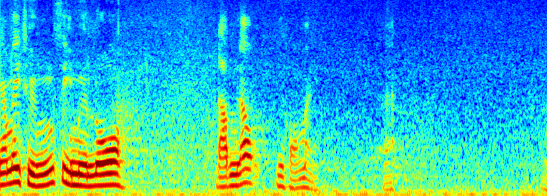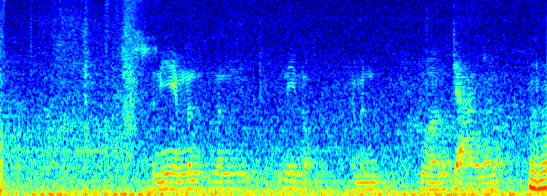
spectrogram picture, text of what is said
ยังไม่ถึงสี่หมื่นโลดำแล้วมีของใหม่ อันนี้มันมันนี่หนกแต่มันตัวลูกยางแล้วเนอะอือฮึ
